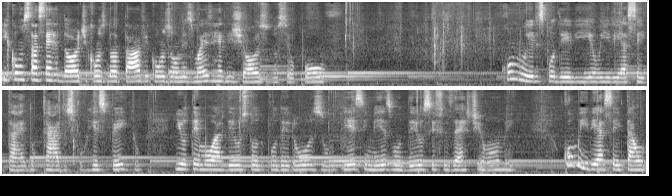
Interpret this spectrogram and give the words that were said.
e com o sacerdote, com os notáveis, com os homens mais religiosos do seu povo, como eles poderiam ir aceitar educados com respeito e o temor a Deus Todo-Poderoso, e esse mesmo Deus se fizeste homem? Como iria aceitar um,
